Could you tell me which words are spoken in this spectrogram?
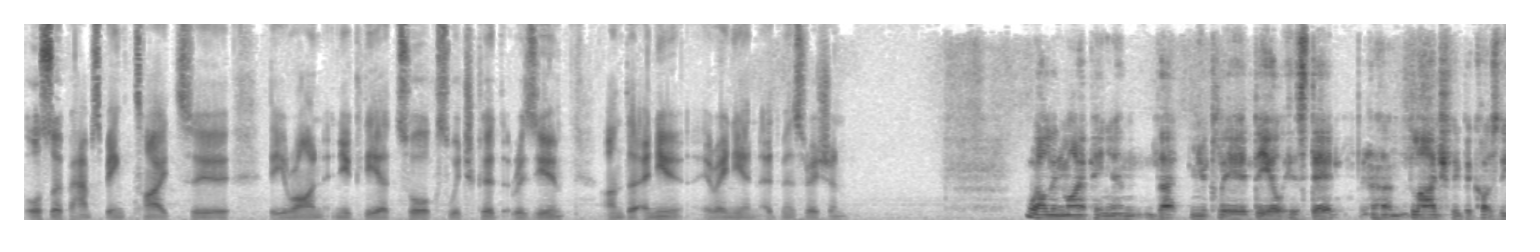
also perhaps being tied to the Iran nuclear talks, which could resume under a new Iranian administration? Well, in my opinion, that nuclear deal is dead, um, largely because the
